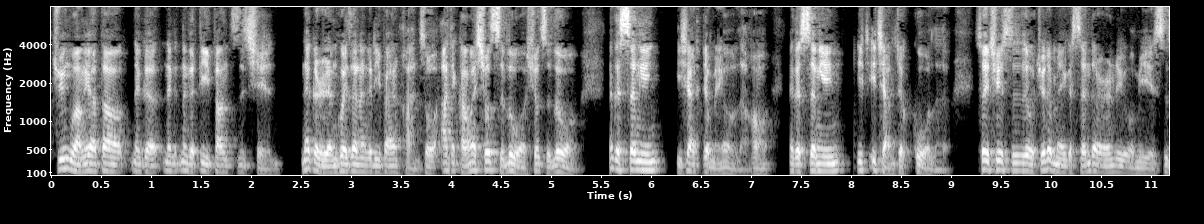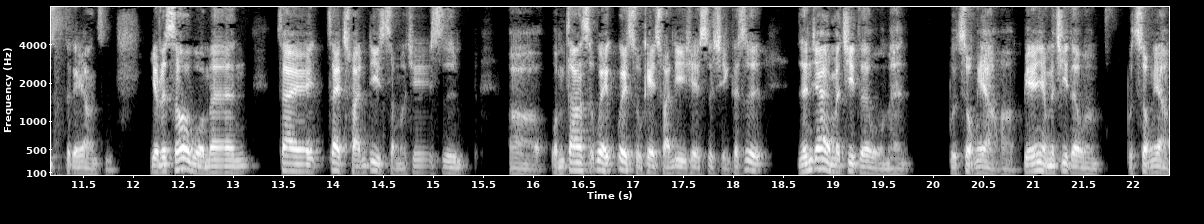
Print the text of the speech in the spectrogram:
君王要到那个那个那个地方之前，那个人会在那个地方喊说：“啊，你赶快修耻路，修耻路。”那个声音一下就没有了哈，那个声音一一讲就过了。所以其实我觉得每个神的儿女，我们也是这个样子。有的时候我们在在传递什么，其实呃，我们当然是为为主可以传递一些事情，可是人家有没有记得我们？不重要哈，别人有没有记得我们不重要。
